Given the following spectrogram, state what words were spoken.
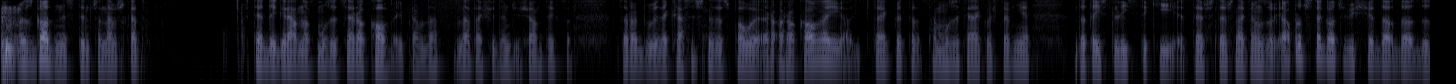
zgodny z tym, co na przykład wtedy grano w muzyce rockowej, prawda, w latach 70., co, co robiły te klasyczne zespoły rockowe i tutaj jakby ta, ta, muzyka jakoś pewnie do tej stylistyki też, też nawiązuje. Oprócz tego oczywiście do, do, do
